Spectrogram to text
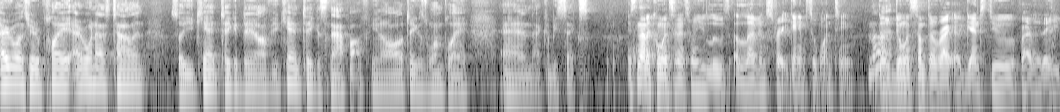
everyone's here to play. Everyone has talent, so you can't take a day off. You can't take a snap off. You know, all it takes is one play, and that could be six. It's not a coincidence when you lose 11 straight games to one team. No. They're doing something right against you, rather they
